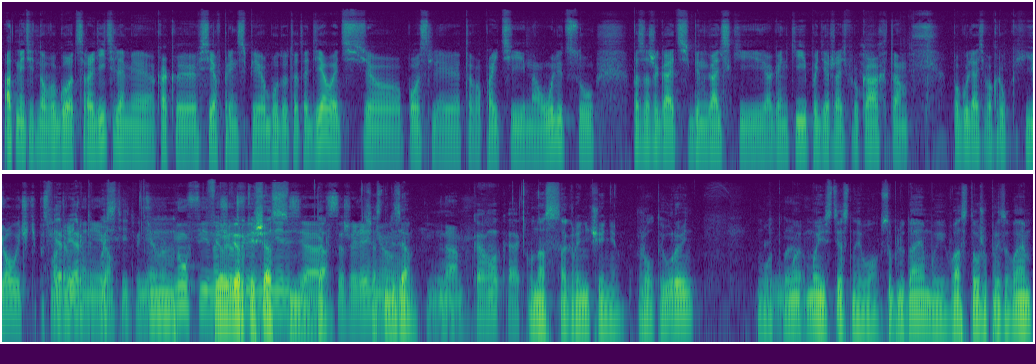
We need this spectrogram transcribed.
отметить Новый год с родителями, как и все, в принципе, будут это делать. э, После этого пойти на улицу, позажигать бенгальские огоньки, подержать в руках, там, погулять вокруг елочки, посмотреть на Фейерверки нее. пустить в небо. Ну, фи- Фейерверки щас, нельзя, да, к сожалению. нельзя. Да. Кому как. У нас ограничение. Желтый уровень. Вот. Мы, мы, естественно, его соблюдаем, и вас тоже призываем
